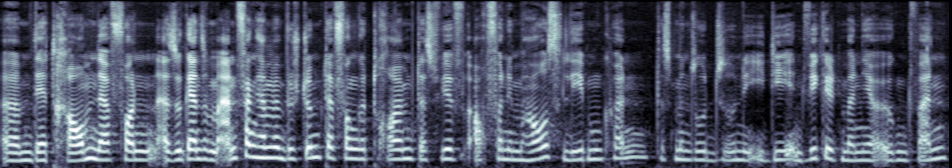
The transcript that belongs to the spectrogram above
ähm, der Traum davon, also ganz am Anfang haben wir bestimmt davon geträumt, dass wir auch von dem Haus leben können, dass man so, so eine Idee entwickelt man ja irgendwann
